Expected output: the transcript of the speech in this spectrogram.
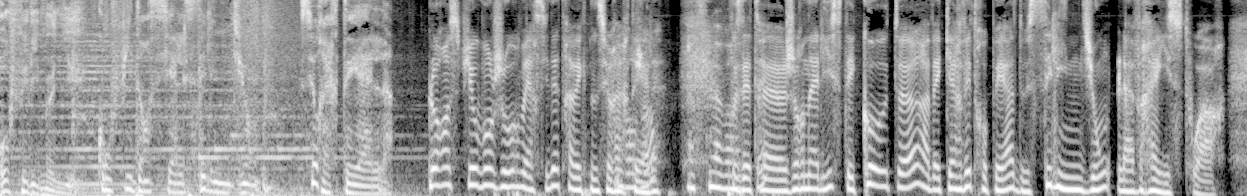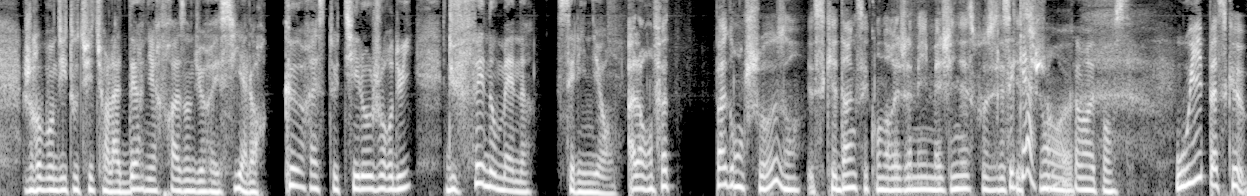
Ophélie Meunier. Confidentiel Céline Dion sur RTL. Laurence Pio, bonjour, merci d'être avec nous sur RTL. Merci d'avoir Vous êtes euh, journaliste et co-auteur avec Hervé Tropea de Céline Dion, La vraie histoire. Je rebondis tout de suite sur la dernière phrase hein, du récit. Alors, que reste-t-il aujourd'hui du phénomène Céline Dion? Alors en fait, pas grand-chose. Ce qui est dingue, c'est qu'on n'aurait jamais imaginé se poser cette C'est cash question. hein, euh, comme réponse. Oui, parce que,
